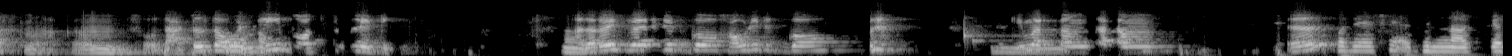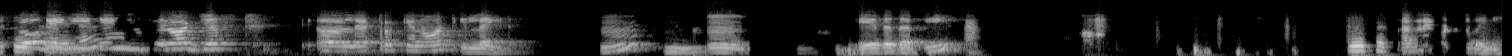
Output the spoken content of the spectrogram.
अस्माकं। So that is the only possibility otherwise where did go how did it go किमर्थं? उपदेशे अधुनासिकसूत्रेण cannot just uh, letter cannot elide hmm? hmm. एतदपि अग्रे पठतु भगिनि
